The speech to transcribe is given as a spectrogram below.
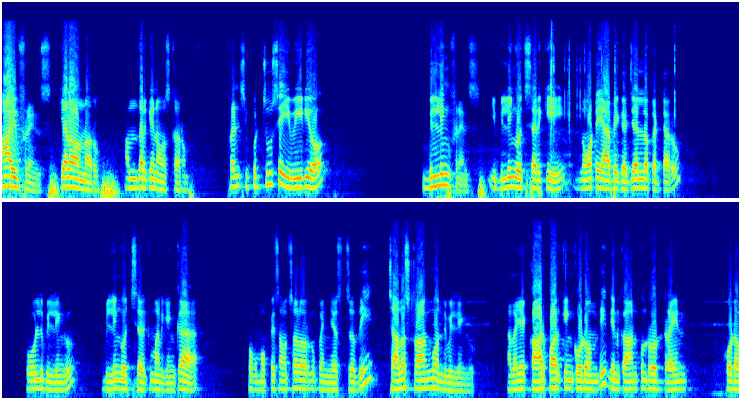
హాయ్ ఫ్రెండ్స్ ఎలా ఉన్నారు? అందరికీ నమస్కారం. ఫ్రెండ్స్ ఇప్పుడు చూసే ఈ వీడియో బిల్డింగ్ ఫ్రెండ్స్. ఈ బిల్డింగ్ వచ్చేసరికి నూట యాభై గజాల్లో కట్టారు. ఓల్డ్ బిల్డింగు బిల్డింగ్ వచ్చేసరికి మనకి ఇంకా ఒక ముప్పై సంవత్సరాల వరకు పనిచేస్తుంది. చాలా స్ట్రాంగ్గా ఉంది బిల్డింగ్ అలాగే కార్ పార్కింగ్ కూడా ఉంది. దీనికి ఆనుకున్న రోడ్ డ్రైన్ కూడా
